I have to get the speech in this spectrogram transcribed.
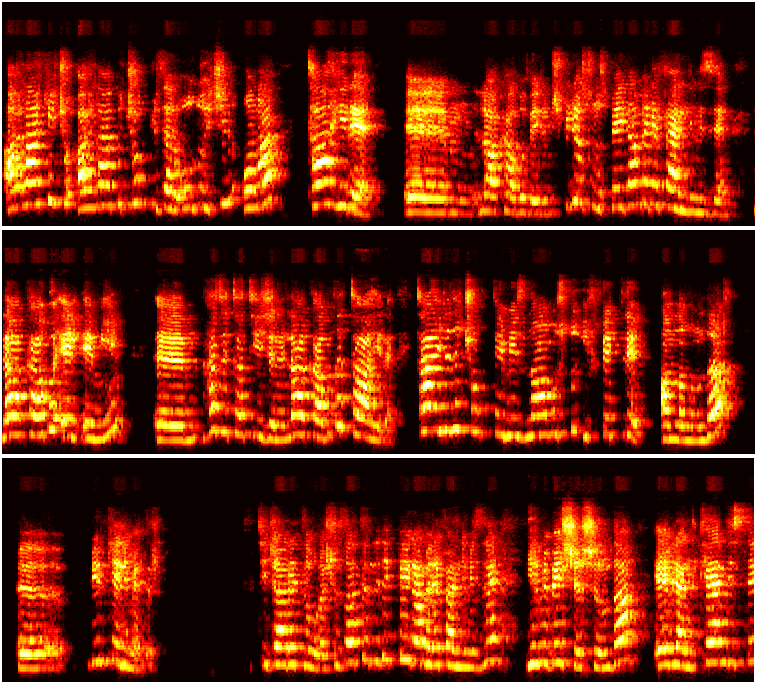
Ahlaki çok, ahlakı çok güzel olduğu için ona Tahire e, lakabı verilmiş. Biliyorsunuz Peygamber Efendimizin lakabı El Emin, e, Hazreti Hatice'nin lakabı da Tahire. Tahire de çok temiz, namuslu, iffetli anlamında e, bir kelimedir. Ticaretle uğraşıyor. Zaten dedik Peygamber Efendimizle 25 yaşında evlendi. Kendisi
